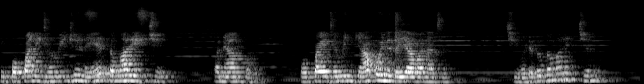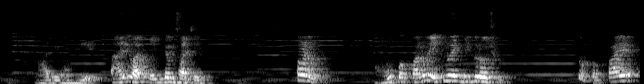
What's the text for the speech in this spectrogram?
એ પપ્પાની જમીન છે ને એ તમારી જ છે. અને આમ પણ પપ્પાએ જમીન ક્યાં કોઈને દઈ આવવાના છે? છેવટે તો તમારી જ છે ને. હા દેવાંગી તારી વાત એકદમ સાચી છે. પણ હું પપ્પાનો એકનો એક દીકરો છું. તો પપ્પાએ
